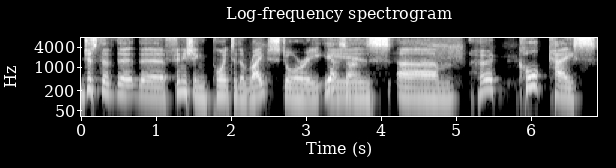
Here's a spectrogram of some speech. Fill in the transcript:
Just the the, the finishing point to the rape story Yeah, is um, her court case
